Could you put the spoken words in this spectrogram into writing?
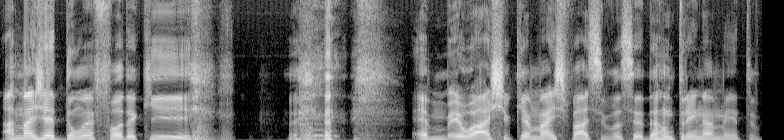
Armagedon é foda que. é, eu acho que é mais fácil você dar um treinamento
